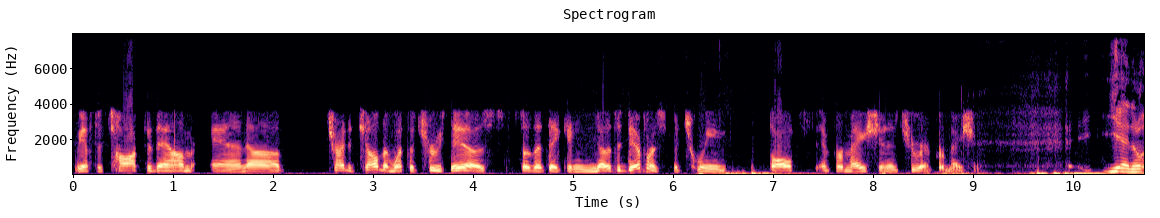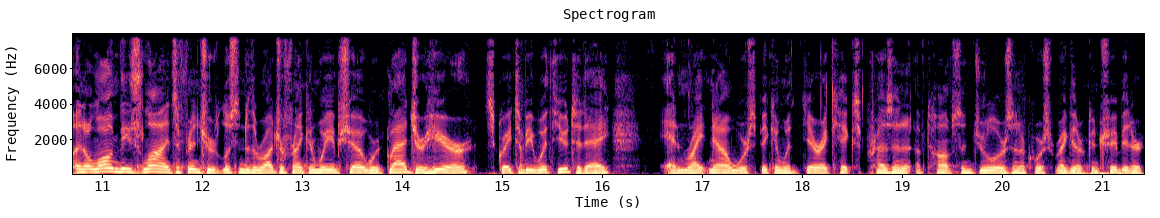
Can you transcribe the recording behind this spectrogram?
we have to talk to them, and uh, try to tell them what the truth is so that they can know the difference between false information and true information. Yeah, and, along these lines, and friends, you're listening to the Roger Franklin Williams Show. We're glad you're here. It's great to be with you today. And right now, we're speaking with Derek Hicks, president of Thompson Jewelers, and of course, regular contributor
